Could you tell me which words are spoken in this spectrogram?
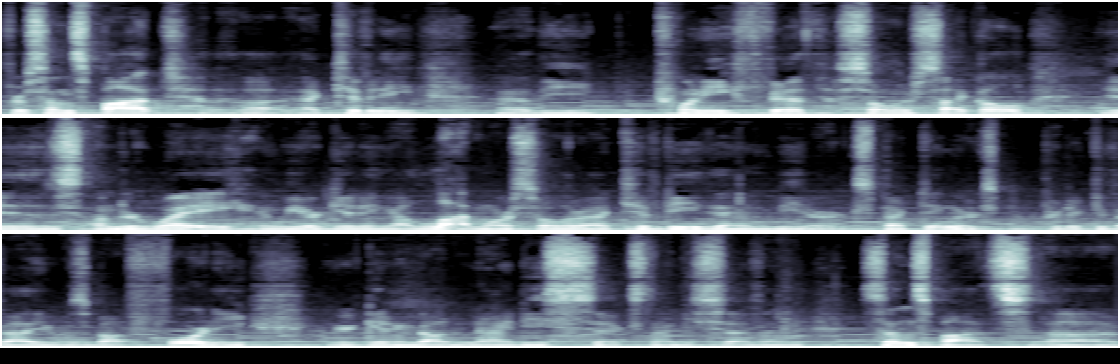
For sunspot uh, activity, uh, the 25th solar cycle is underway, and we are getting a lot more solar activity than we are expecting. Our predicted value was about 40. We're getting about 96, 97 sunspots uh,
